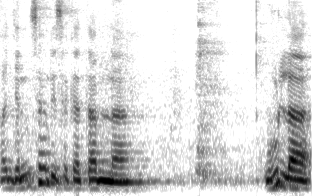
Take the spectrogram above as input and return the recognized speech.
Fa ingahy mihitsy aho niresaka tamina olona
